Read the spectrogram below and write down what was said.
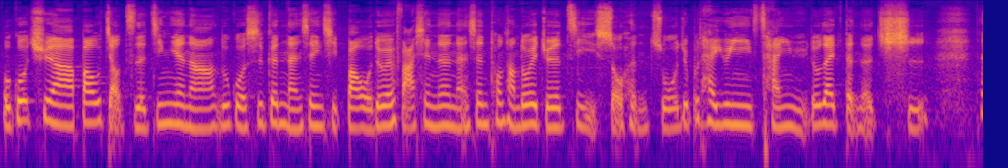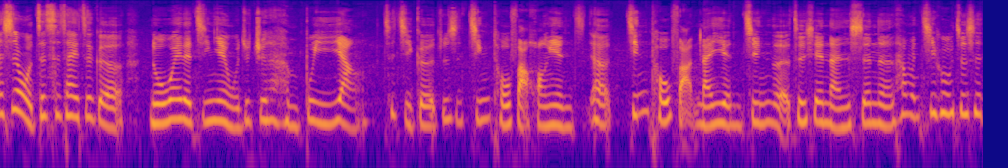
我过去啊包饺子的经验啊，如果是跟男生一起包，我都会发现，那男生通常都会觉得自己手很拙，就不太愿意参与，都在等着吃。但是我这次在这个挪威的经验，我就觉得很不一样。这几个就是金头发、黄眼呃金头发蓝眼睛的这些男生呢，他们几乎就是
